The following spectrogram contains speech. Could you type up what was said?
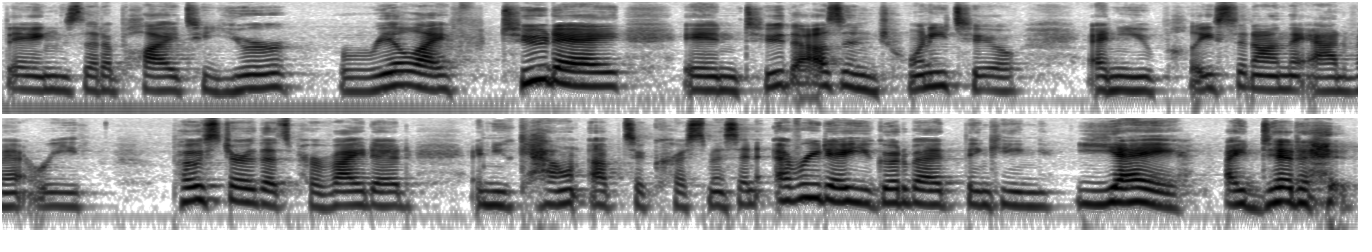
things that apply to your real life today in 2022, and you place it on the Advent wreath poster that's provided, and you count up to Christmas. And every day you go to bed thinking, Yay, I did it.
